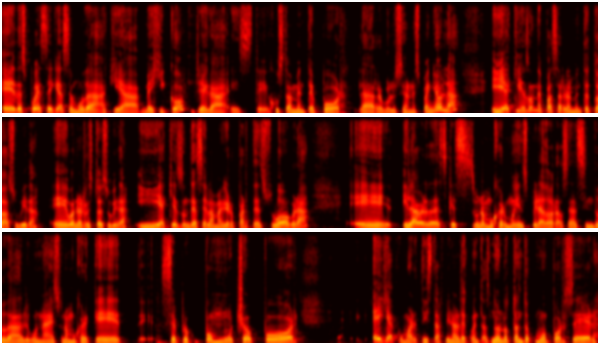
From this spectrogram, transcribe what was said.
Eh, después ella se muda aquí a México, llega este, justamente por la Revolución Española y aquí es donde pasa realmente toda su vida, eh, bueno, el resto de su vida y aquí es donde hace la mayor parte de su obra eh, y la verdad es que es una mujer muy inspiradora, o sea, sin duda alguna es una mujer que eh, se preocupó mucho por ella como artista, a final de cuentas, ¿no? No tanto como por ser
